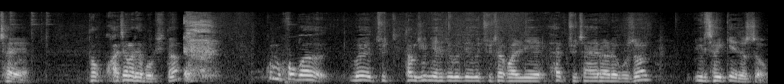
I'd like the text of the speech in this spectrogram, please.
주차에 더 과장을 해봅시다. 그럼 호가 왜 주, 당신이 해주는데 이거 주차 관리 해, 주차해라라고선 유리창이 깨졌어.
